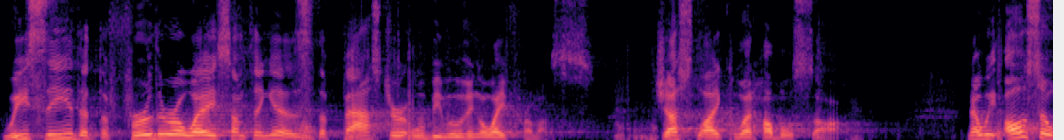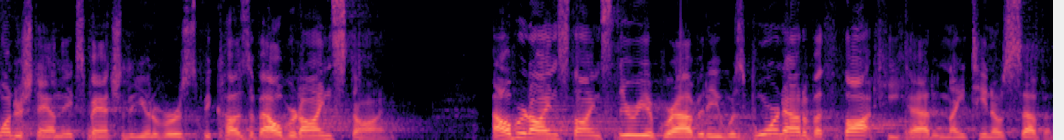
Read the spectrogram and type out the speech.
we see that the further away something is, the faster it will be moving away from us, just like what Hubble saw. Now, we also understand the expansion of the universe because of Albert Einstein. Albert Einstein's theory of gravity was born out of a thought he had in 1907.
